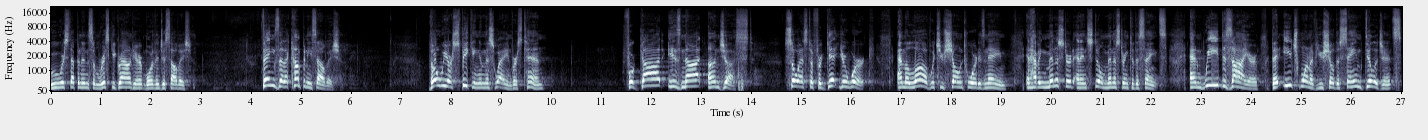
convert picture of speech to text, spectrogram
Ooh, we're stepping into some risky ground here, more than just salvation. Things that accompany salvation. Though we are speaking in this way, in verse 10, for God is not unjust so as to forget your work and the love which you've shown toward his name, and having ministered and in still ministering to the saints. And we desire that each one of you show the same diligence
